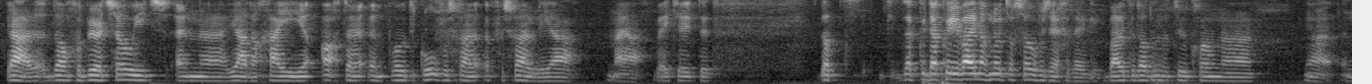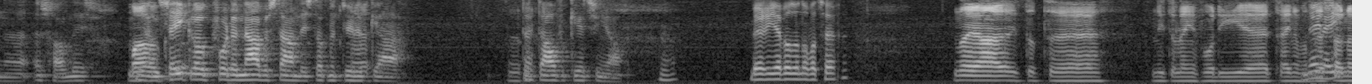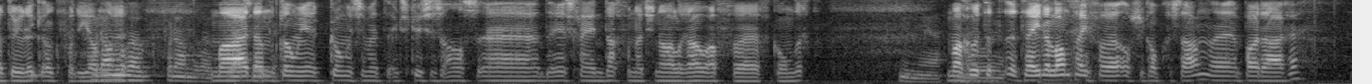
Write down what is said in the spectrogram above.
Ja, dan gebeurt zoiets. En eh, ja, dan ga je je achter een protocol verschu- verschuilen. Ja, nou ja, weet je, het- dat, daar, kun- daar kun je weinig nuttigs over zeggen, denk ik. Buiten dat het natuurlijk gewoon eh, ja, een, eh, een schande is. Maar ook, zeker ook voor de nabestaanden is dat natuurlijk ja. Ja. totaal verkeerd signaal. Berry, jij wilde nog wat zeggen? nou ja, dat eh, niet alleen voor die eh, trainer van Nee, Desto nee. natuurlijk, ook voor die voor de anderen ook. Voor de anderen ook. Maar Ja, dan komen, je- komen ze met excuses als eh, er is geen dag van nationale rouw afgekondigd. Ja, maar goed, het, het hele land heeft eh, op zijn kop gestaan, eh, een paar dagen.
